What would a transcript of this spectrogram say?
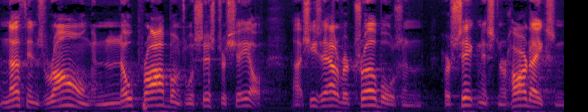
nothing's wrong and no problems with Sister Shell. Uh, she's out of her troubles and her sickness and her heartaches, and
